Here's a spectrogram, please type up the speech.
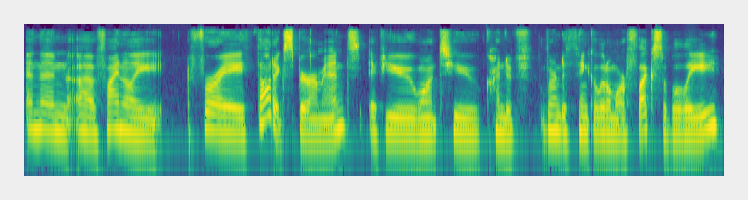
And then uh, finally, for a thought experiment, if you want to kind of learn to think a little more flexibly,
